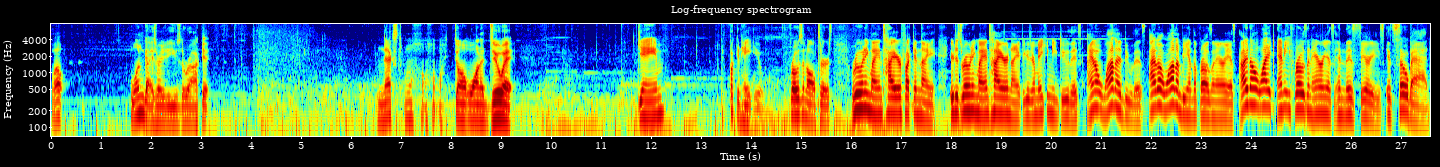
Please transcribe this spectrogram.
Well, one guy's ready to use the rocket. Next, I don't want to do it. Game. I fucking hate you. Frozen altars. Ruining my entire fucking night. You're just ruining my entire night because you're making me do this. I don't want to do this. I don't want to be in the frozen areas. I don't like any frozen areas in this series. It's so bad.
